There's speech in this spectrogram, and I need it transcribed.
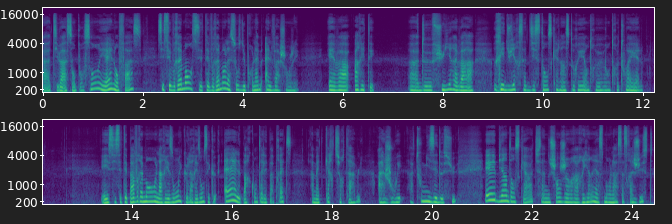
euh, tu vas à 100%, et elle en face, si c'est vraiment, si c'était vraiment la source du problème, elle va changer. Et elle va arrêter euh, de fuir, elle va réduire cette distance qu'elle a instaurée entre, entre toi et elle. Et si c'était pas vraiment la raison, et que la raison c'est que elle, par contre, elle n'est pas prête à mettre carte sur table, à jouer, à tout miser dessus, eh bien dans ce cas, ça ne changera rien, et à ce moment-là, ça sera juste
